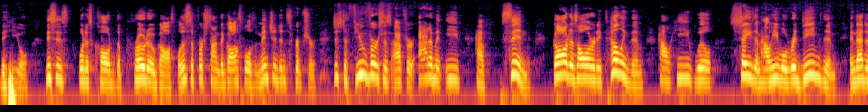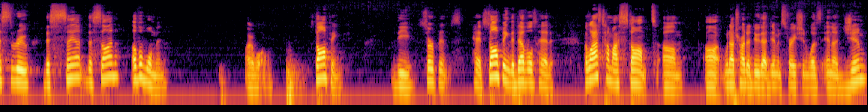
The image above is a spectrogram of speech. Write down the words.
the heel." This is what is called the proto gospel. This is the first time the gospel is mentioned in Scripture. Just a few verses after Adam and Eve have sinned, God is already telling them how He will save them, how He will redeem them, and that is through the son, the son of a woman stomping the serpent's head, stomping the devil's head. The last time I stomped, um, uh, when I tried to do that demonstration, was in a gym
